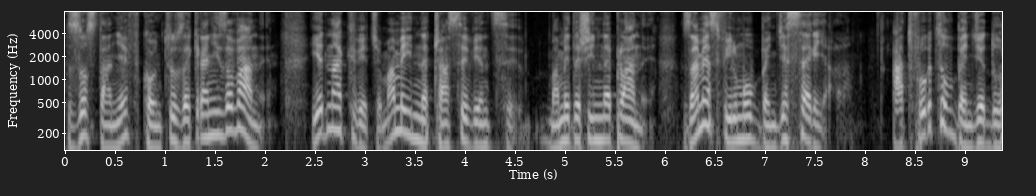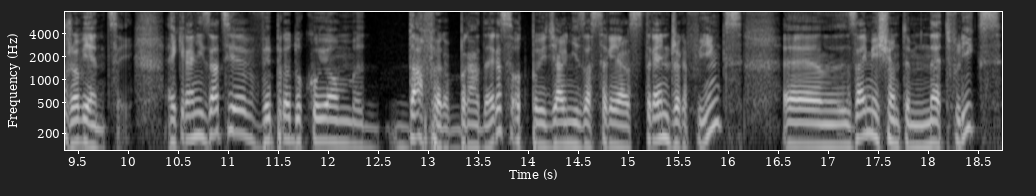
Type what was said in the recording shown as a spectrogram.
zostanie w końcu zekranizowany. Jednak wiecie, mamy inne czasy, więc mamy też inne plany. Zamiast filmu będzie serial a twórców będzie dużo więcej. Ekranizację wyprodukują Duffer Brothers, odpowiedzialni za serial Stranger Things. E, zajmie się tym Netflix,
